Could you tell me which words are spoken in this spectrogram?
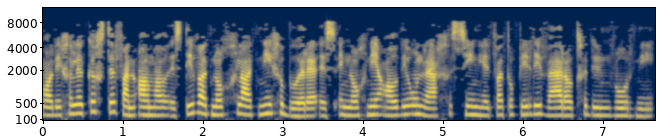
maar die gelukkigste van allemaal is die wat nog glad niet geboren is en nog niet al die onrecht gezien het wat op hierdie wereld gedoen word nie.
